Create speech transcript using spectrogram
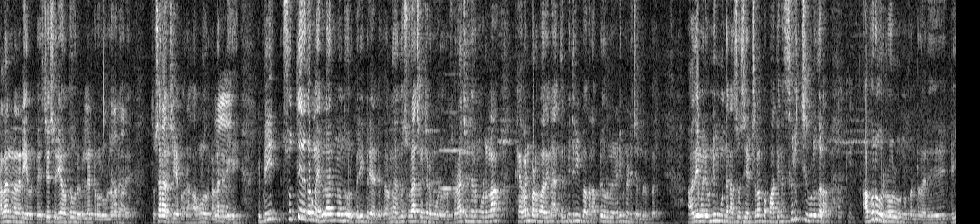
நல்ல நல்ல நடிகர்கள் இப்போ விஜய் சூர்யா வந்து ஒரு வில்லன் ரோல் உள்ள வராரு. துஷாரா விஜயன் வராங்க. அவங்களும் ஒரு நல்ல நடிகை. இப்படி சுற்றி இருக்கிறவங்க எல்லாருமே வந்து ஒரு பெரிய பெரிய ஆட்டு அங்கே வந்து சுராஜ் மூடு வரும். சுராஜ் வஞ்சர மூடுலாம் ஹெவன் படம் பார்த்தீங்கன்னா திரும்பி திரும்பி பார்க்கலாம். அப்படி ஒரு நடிப்பு நடிச்சிருந்திருப்பாரு. அதே மாதிரி உன்னி முந்தன் அசோசியேட்ஸ்லாம் இப்போ பார்த்தீங்கன்னா சிரிச்சு விழுகலாம் அவர் ஒரு ரோல் ஒன்று பண்ணுறாரு இப்படி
